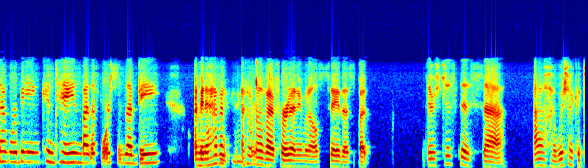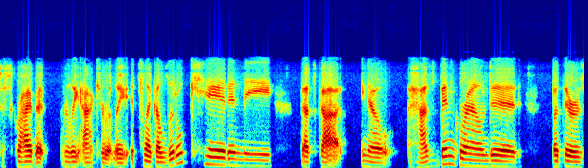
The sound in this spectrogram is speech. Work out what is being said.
that we're being contained by the forces that be. I mean, I haven't, Mhm. I don't know if I've heard anyone else say this, but there's just this, uh, oh, I wish I could describe it really accurately. It's like a little kid in me that's got, you know, has been grounded, but there's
